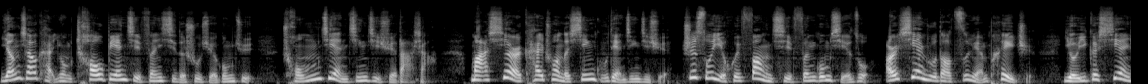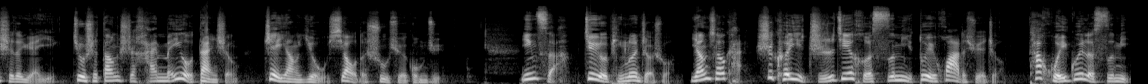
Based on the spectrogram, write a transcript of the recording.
杨小凯用超边际分析的数学工具重建经济学大厦。马歇尔开创的新古典经济学之所以会放弃分工协作而陷入到资源配置，有一个现实的原因，就是当时还没有诞生这样有效的数学工具。因此啊，就有评论者说，杨小凯是可以直接和私密对话的学者，他回归了私密，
